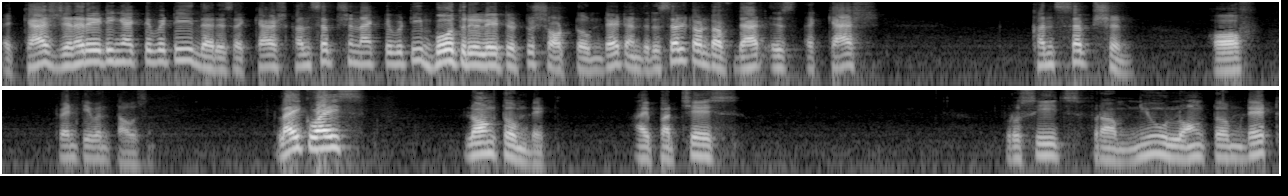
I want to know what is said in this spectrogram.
a cash generating activity, there is a cash consumption activity both related to short term debt and the resultant of that is a cash consumption of 21,000. Likewise, long term debt I purchase proceeds from new long term debt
